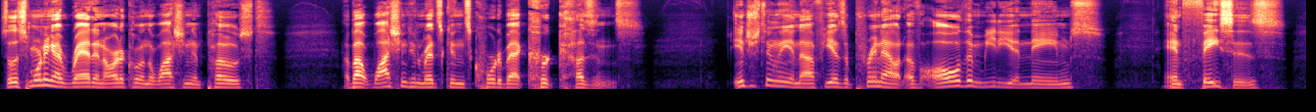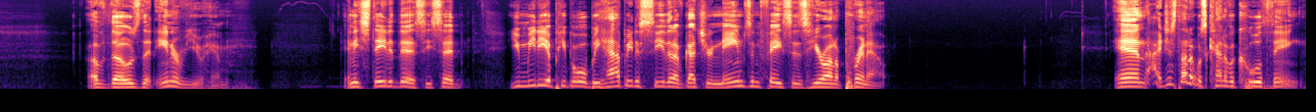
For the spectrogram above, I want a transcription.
So, this morning I read an article in the Washington Post about Washington Redskins quarterback Kirk Cousins. Interestingly enough, he has a printout of all the media names and faces of those that interview him. And he stated this he said, you media people will be happy to see that I've got your names and faces here on a printout. And I just thought it was kind of a cool thing.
